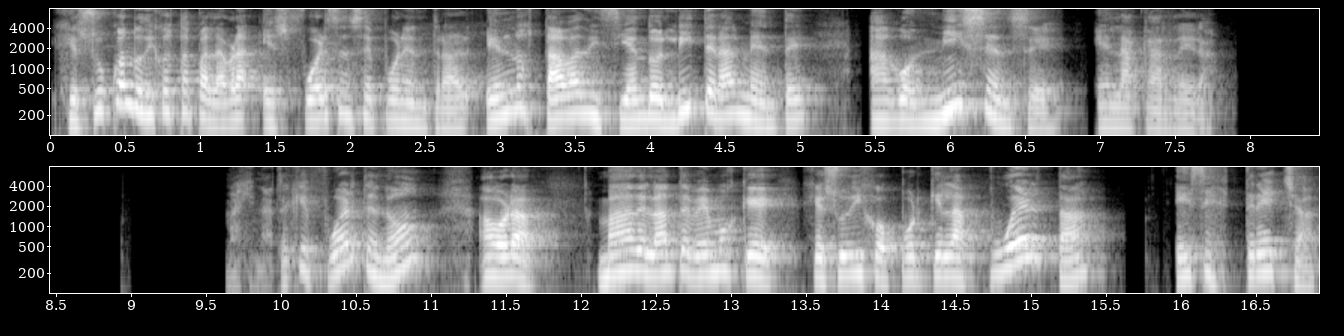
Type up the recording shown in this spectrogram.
Jesús cuando dijo esta palabra, esfuércense por entrar, él no estaba diciendo literalmente, agonícense en la carrera. Imagínate qué fuerte, ¿no? Ahora, más adelante vemos que Jesús dijo, porque la puerta es estrecha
